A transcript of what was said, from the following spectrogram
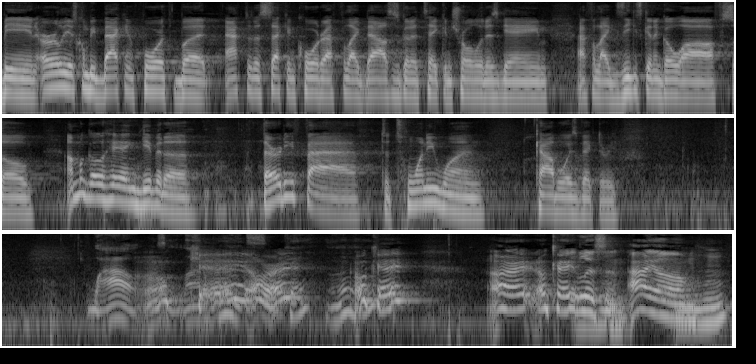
being early, it's going to be back and forth. But after the second quarter, I feel like Dallas is going to take control of this game. I feel like Zeke's going to go off. So I'm going to go ahead and give it a 35 to 21 Cowboys victory. Wow. That's a lot of Okay, points. all right. Okay. Okay. All right. Okay. Listen, I um,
